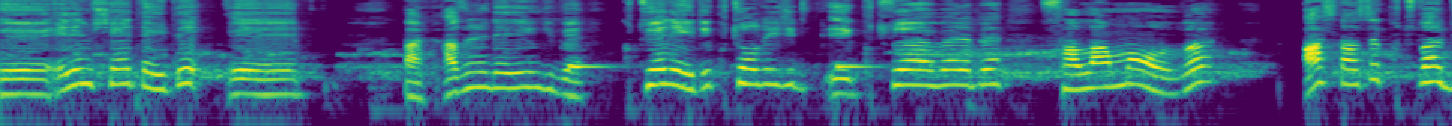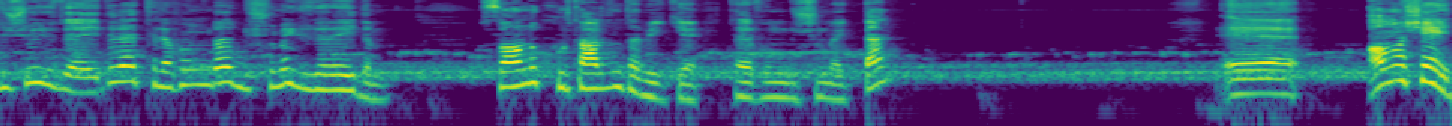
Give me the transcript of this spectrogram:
e, elim şeye değdi. E, bak az önce dediğim gibi kutuya değdi. Kutu olduğu için e, kutuya böyle bir sallanma oldu. Az kalsa kutular düşmek üzereydi ve telefonu da düşürmek üzereydim. Sonra da kurtardım tabii ki telefonu düşürmekten. Ee, ama şey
